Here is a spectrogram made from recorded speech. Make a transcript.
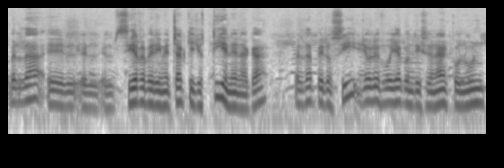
¿verdad?, el cierre perimetral que ellos tienen acá, ¿verdad? Pero sí yo les voy a condicionar con un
